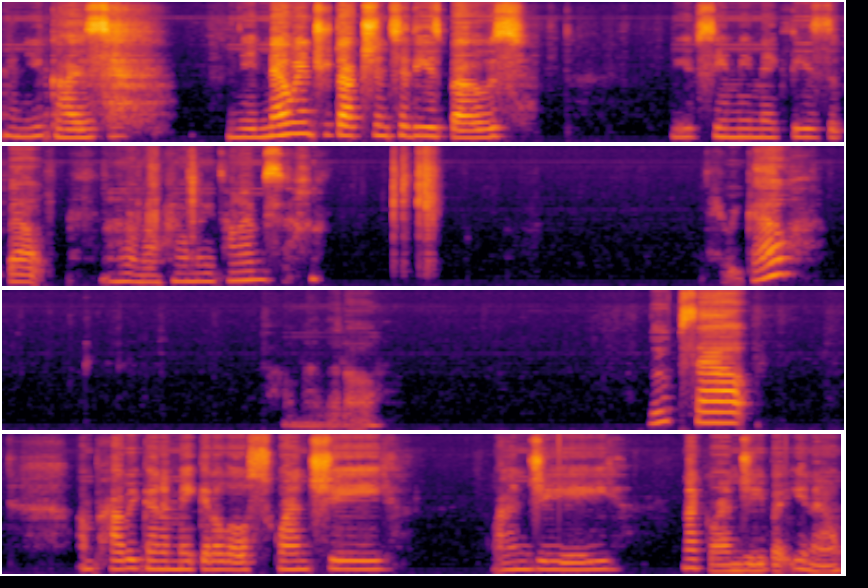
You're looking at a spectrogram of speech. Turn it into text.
And you guys need no introduction to these bows. You've seen me make these about, I don't know how many times. there we go. Pull my little loops out. I'm probably going to make it a little scrunchy, grungy, not grungy, but you know,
